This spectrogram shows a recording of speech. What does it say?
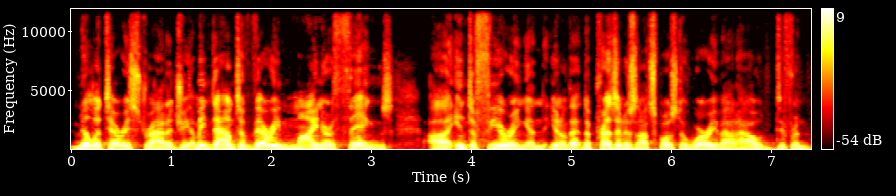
military strategy. I mean, down to very minor things, uh, interfering. And, you know, the, the president is not supposed to worry about how different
